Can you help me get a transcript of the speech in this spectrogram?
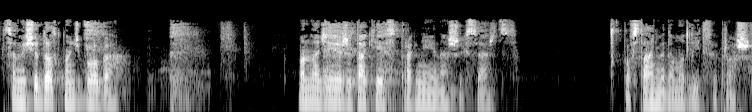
Chcemy się dotknąć Boga. Mam nadzieję, że takie jest pragnienie naszych serc. Powstańmy do modlitwy, proszę.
